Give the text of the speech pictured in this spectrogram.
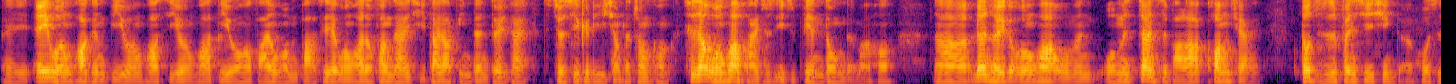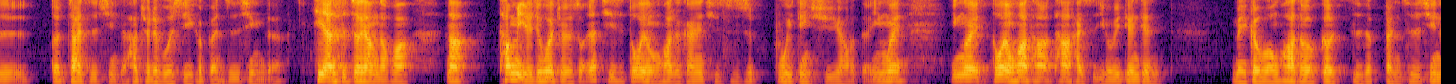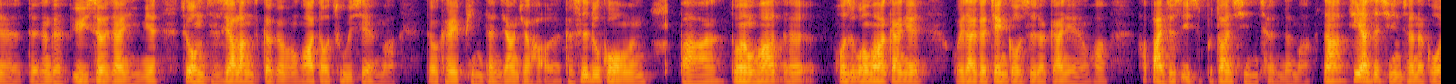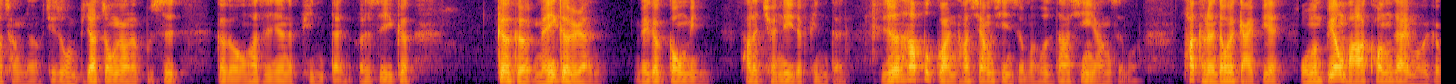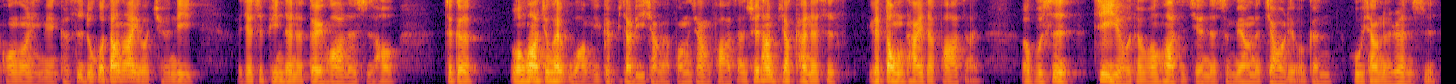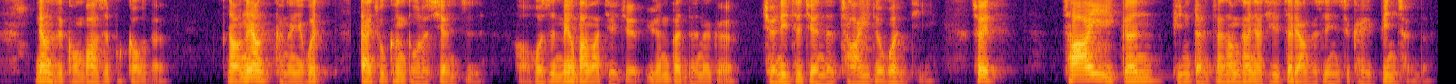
诶 A 文化跟 B 文化、C 文化、D 文化，反正我们把这些文化都放在一起，大家平等对待，这就是一个理想的状况。实际上，文化本来就是一直变动的嘛哈。那任何一个文化，我们我们暂时把它框起来，都只是分析性的，或是都暂时性的，它绝对不会是一个本质性的。既然是这样的话，那他们也就会觉得说，那其实多元文化这个概念其实是不一定需要的，因为因为多元化它它还是有一点点每个文化都有各自的本质性的的那个预设在里面，所以我们只是要让各个文化都出现嘛，都可以平等这样就好了。可是如果我们把多元化的或者文化概念回到一个建构式的概念的话，它本来就是一直不断形成的嘛。那既然是形成的过程呢，其实我们比较重要的不是各个文化之间的平等，而是一个。各个每一个人，每一个公民，他的权利的平等，也就是说，他不管他相信什么，或者他信仰什么，他可能都会改变。我们不用把它框在某一个框框里面。可是，如果当他有权利，而且是平等的对话的时候，这个文化就会往一个比较理想的方向发展。所以，他们比较看的是一个动态的发展，而不是既有的文化之间的什么样的交流跟互相的认识。那样子恐怕是不够的。然后那样可能也会带出更多的限制。啊，或是没有办法解决原本的那个权力之间的差异的问题，所以差异跟平等，在他们看起来，其实这两个事情是可以并存的。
